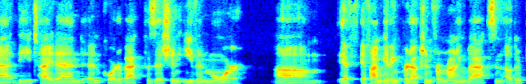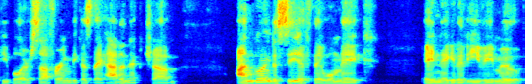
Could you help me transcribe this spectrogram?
at the tight end and quarterback position even more. Um, if if I'm getting production from running backs and other people are suffering because they had a Nick Chubb, I'm going to see if they will make a negative EV move.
